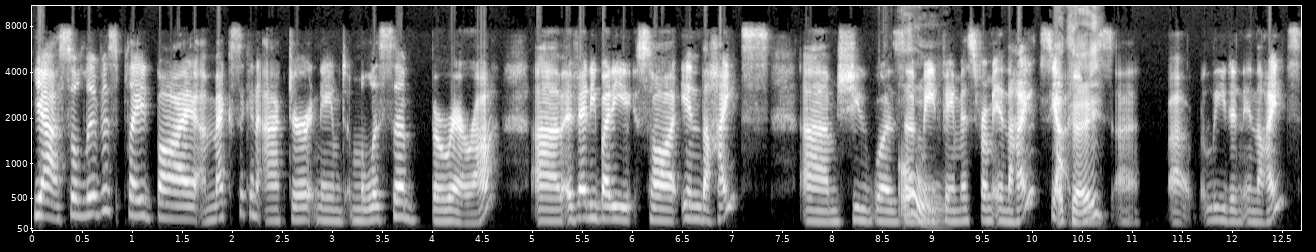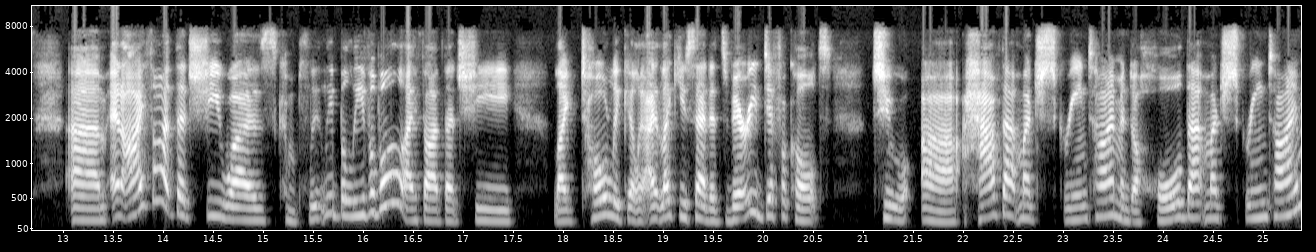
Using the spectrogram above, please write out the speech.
Yeah, so Liv is played by a Mexican actor named Melissa Barrera. Um, if anybody saw In the Heights, um, she was uh, Oh. made famous from In the Heights. Yeah, Okay. she's uh, uh, lead in In the Heights. Um, and I thought that she was completely believable. I thought that she, like, totally killing. I like you said, it's very difficult to uh, have that much screen time and to hold that much screen time.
